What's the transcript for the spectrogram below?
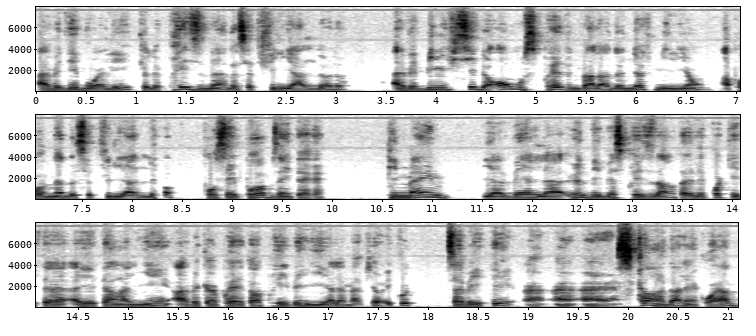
avait dévoilé que le président de cette filiale-là avait bénéficié de 11 prêts d'une valeur de 9 millions en provenant de cette filiale-là pour ses propres intérêts. Puis même, il y avait la, une des vice-présidentes à l'époque qui était, en lien avec un prêteur privé lié à la mafia. Écoute, ça avait été un, scandale incroyable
